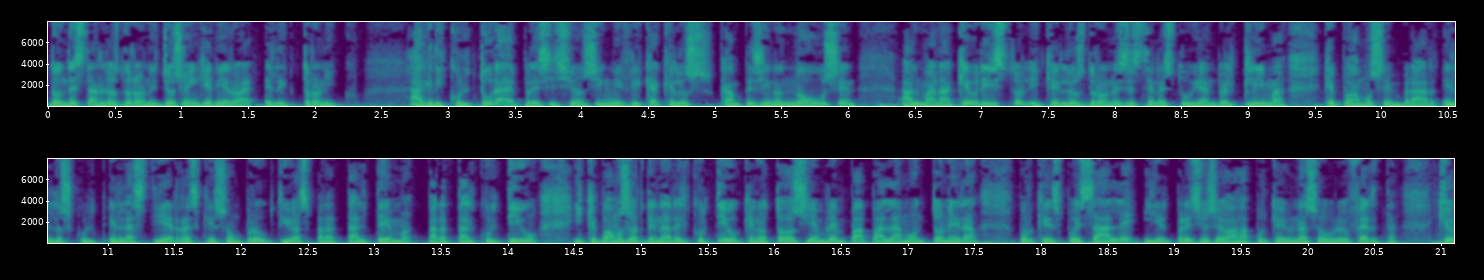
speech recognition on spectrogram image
¿Dónde están los drones? Yo soy ingeniero electrónico. Agricultura de precisión significa que los campesinos no usen almanaque Bristol y que los drones estén estudiando el clima, que podamos sembrar en, los, en las tierras que son productivas para tal tema, para tal cultivo y que podamos ordenar el cultivo, que no todos siembren papa a la montonera porque después sale y el precio se baja porque hay una sobreoferta. Que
